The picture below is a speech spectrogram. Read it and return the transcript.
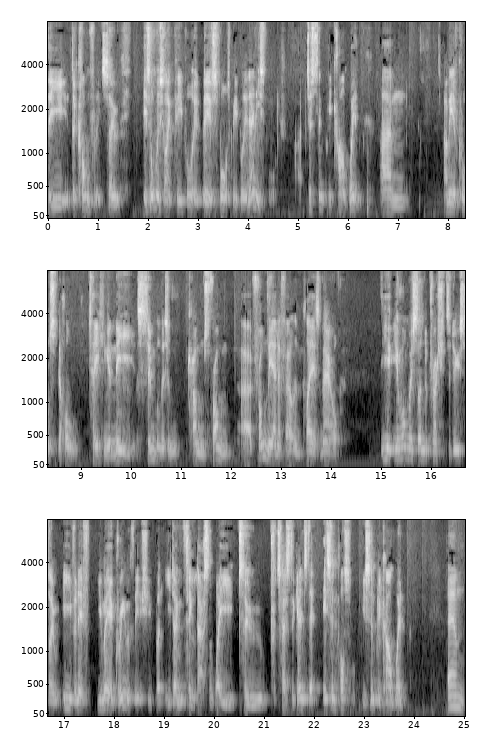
the the conflict. So it's almost like people, sports people in any sport, uh, just simply can't win. Um, I mean, of course, the whole taking a knee symbolism comes from uh, from the NFL and players now you, you're almost under pressure to do so, even if you may agree with the issue, but you don't think that's the way to protest against it. It's impossible. You simply can't win. Um,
